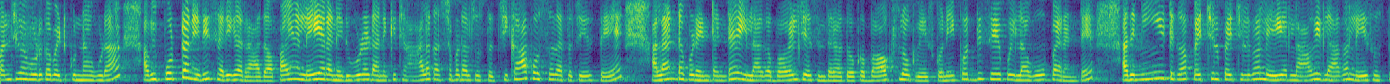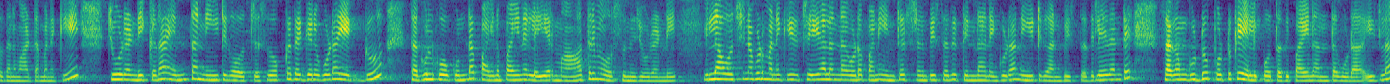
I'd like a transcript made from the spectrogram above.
మంచిగా ఉడకబెట్టుకున్నా కూడా అవి పొట్టు అనేది సరిగా రాదు. ఆ పైన లేయర్ అనేది ఊడడానికి చాలా కష్టపడాల్సి వస్తుంది. చికాకు వస్తుంది అట్లా చేస్తే. అలాంటప్పుడు ఏంటంటే ఇలాగ బాయిల్ చేసిన తర్వాత ఒక బాక్స్లోకి వేసుకొని కొద్దిసేపు ఇలా ఊపారంటే అది నీట్గా పెచ్చులు పెచ్చులుగా లేయర్ లాగా ఇలాగా లేసి వస్తుంది అనమాట మనకి. చూడండి ఇక్కడ ఎంత నీట్గా వచ్చేస్తుంది. ఒక్క దగ్గర కూడా ఎగ్ తగులుకోకుండా పైన పైన లేయర్ మాత్రమే వస్తుంది చూడండి. ఇలా వచ్చినప్పుడు మనకి చేయాలన్నా కూడా పని ఇంట్రెస్ట్ అనిపిస్తుంది. తినడానికి కూడా నీట్గా అనిపిస్తుంది. లేదంటే సగం గుడ్డు పొట్టుకే వెళ్ళిపోతుంది పైన అంతా కూడా. ఇట్లా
